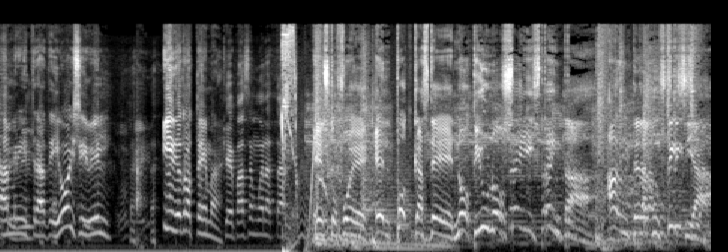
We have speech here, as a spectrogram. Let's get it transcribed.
administrativo y civil. Y de otros temas. Que pasen buenas tardes. Esto fue el podcast de Noti1630. Ante la justicia.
